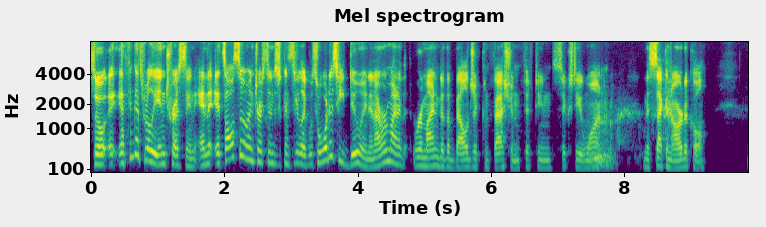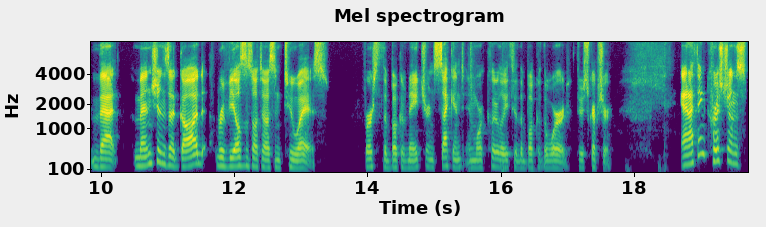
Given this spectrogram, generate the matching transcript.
So I think that's really interesting, and it's also interesting to consider, like, so what is he doing? And I reminded reminded of the Belgic Confession, 1561, mm. in the second article, that mentions that God reveals Himself to us in two ways: first, the book of nature, and second, and more clearly, through the book of the Word, through Scripture. And I think Christians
